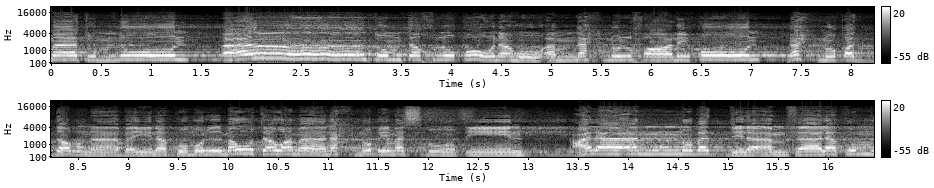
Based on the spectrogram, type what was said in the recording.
ما تمنون؟ أأنتم تخلقونه أم نحن الخالقون؟ نحن قدرنا بينكم الموت وما نحن بمسبوقين. على أن نبدل أمثالكم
